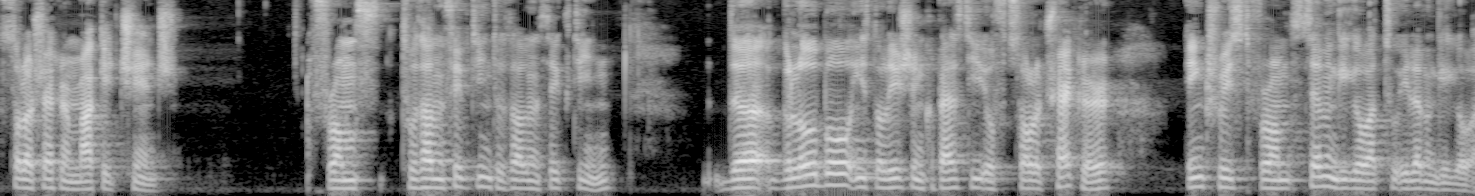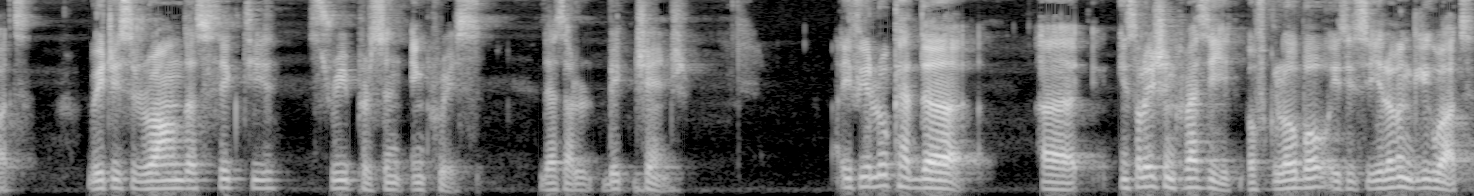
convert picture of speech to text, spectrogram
solar tracker market change from 2015 to 2016, the global installation capacity of solar tracker increased from 7 gigawatt to 11 gigawatts, which is around a 63% increase. That's a big change. If you look at the uh, installation capacity of global, it is 11 gigawatts.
